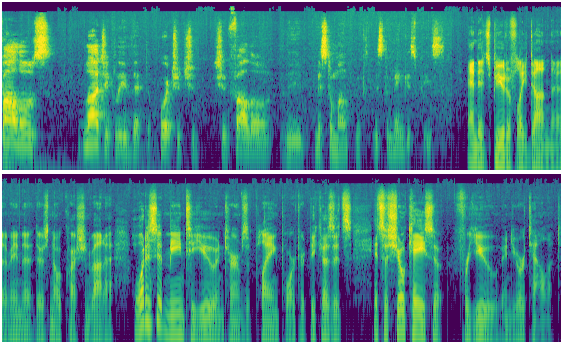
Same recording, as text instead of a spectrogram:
Follows logically that the portrait should should follow the Mr. Monk, Mr. Mingus piece. And it's beautifully done. I mean, there's no question about it. What does it mean to you in terms of playing portrait? Because it's it's a showcase for you and your talent.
